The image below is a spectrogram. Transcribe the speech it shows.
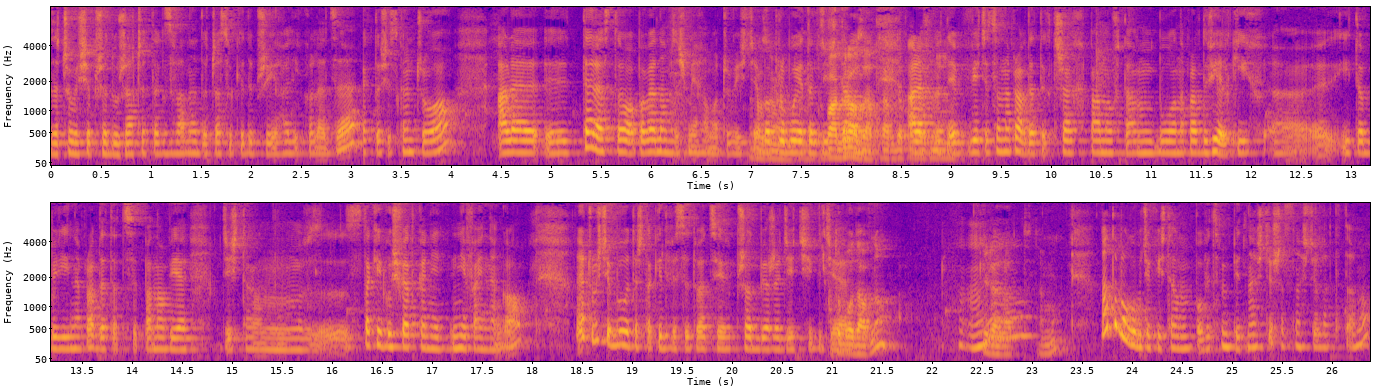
zaczęły się przedłużacze tak zwane do czasu, kiedy przyjechali koledzy. Jak to się skończyło, ale y, teraz to opowiadam ze śmiechem oczywiście, Rozumiem. bo próbuję to gdzieś tam... Groza, ale wiecie co, naprawdę tych trzech panów tam było naprawdę wielkich y, i to byli naprawdę tacy panowie gdzieś tam z, takiego świadka nie, niefajnego. No i oczywiście były też takie dwie sytuacje przy odbiorze dzieci, gdzie... To było dawno? Ile lat temu? No to mogło być jakieś tam powiedzmy 15-16 lat temu.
